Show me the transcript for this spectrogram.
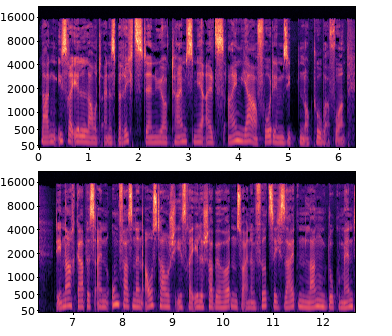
lagen Israel laut eines Berichts der New York Times mehr als ein Jahr vor dem 7. Oktober vor. Demnach gab es einen umfassenden Austausch israelischer Behörden zu einem 40 Seiten langen Dokument,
